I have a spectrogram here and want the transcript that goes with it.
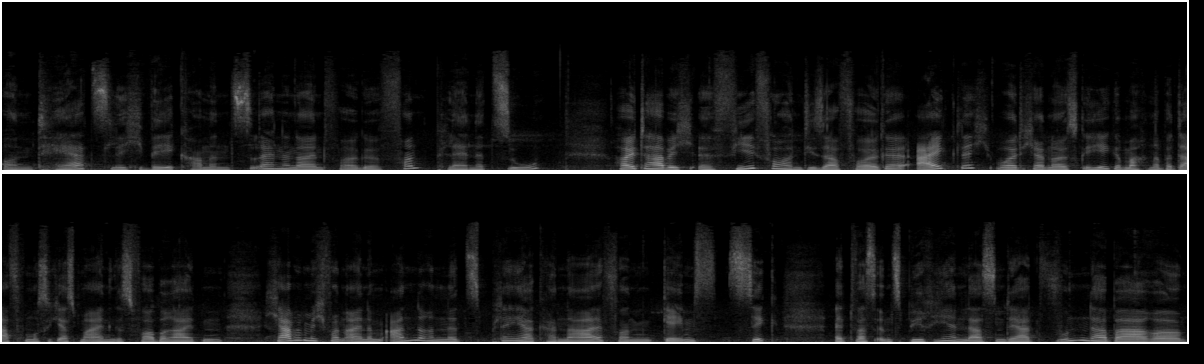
und herzlich willkommen zu einer neuen Folge von Planet Zoo. Heute habe ich äh, viel vor in dieser Folge. Eigentlich wollte ich ein neues Gehege machen, aber dafür muss ich erstmal einiges vorbereiten. Ich habe mich von einem anderen Let's Player-Kanal von Games Sick etwas inspirieren lassen. Der hat wunderbare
